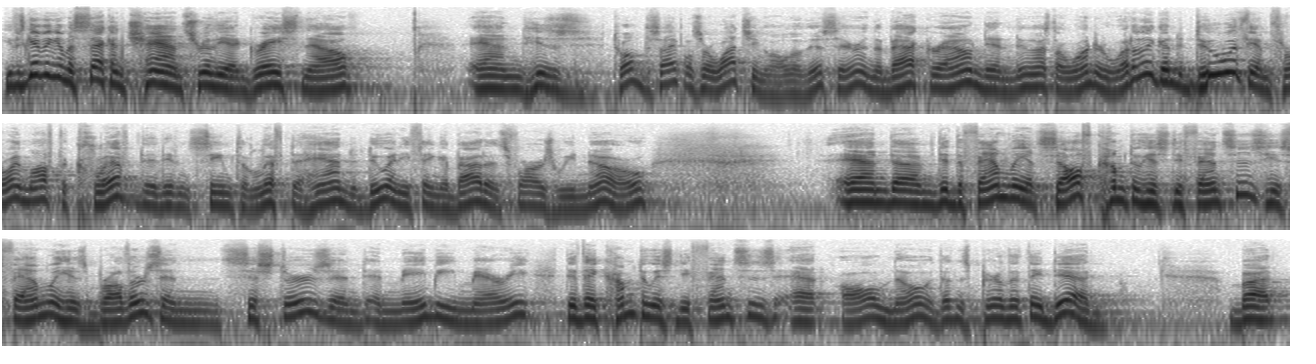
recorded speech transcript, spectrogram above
He was giving him a second chance, really, at grace now. And his 12 disciples are watching all of this. They're in the background, and they must have wondered, what are they going to do with him? Throw him off the cliff? They didn't seem to lift a hand to do anything about it, as far as we know. And um, did the family itself come to his defenses? His family, his brothers and sisters, and, and maybe Mary? Did they come to his defenses at all? No, it doesn't appear that they did. But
